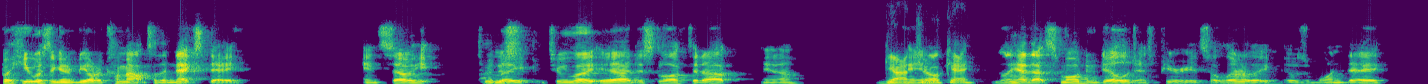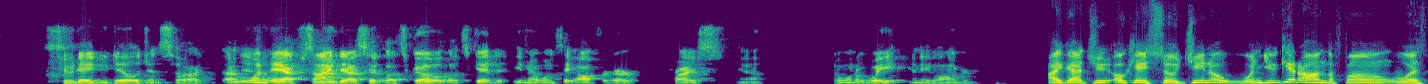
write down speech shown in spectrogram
but he wasn't going to be able to come out to the next day, and so he Too I just- late. Too late. Yeah, I just locked it up. You know. Gotcha. and- Okay. we only had that small due diligence period. So literally, it was one day, two day due diligence. So I, uh, one day I signed it. I said, "Let's go. Let's get it." You know, once they offered our price, you know, don't want to wait any longer. I got you. Okay, so Gino, when you get on the phone with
